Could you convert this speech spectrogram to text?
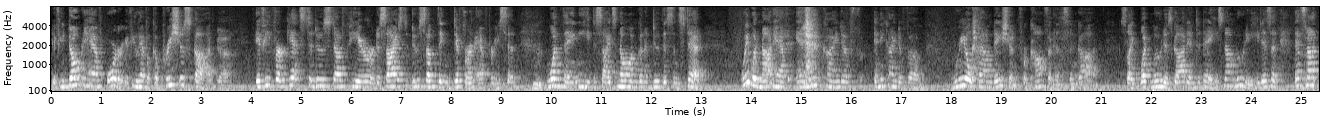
If you don't have order, if you have a capricious God, Yeah. If he forgets to do stuff here or decides to do something different after he said Hmm. one thing, he decides, no, I'm going to do this instead. We would not have any kind of any kind of um, real foundation for confidence in God It's like, what mood is God in today? He's not moody. He doesn't, that's not,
